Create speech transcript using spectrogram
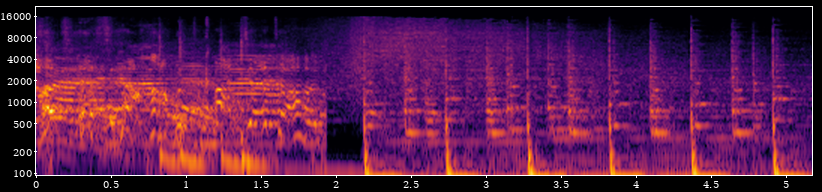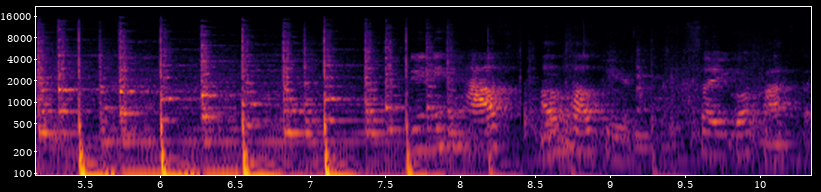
cut it out. Cut it out. Do you need help? I'll help you. So you go faster.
